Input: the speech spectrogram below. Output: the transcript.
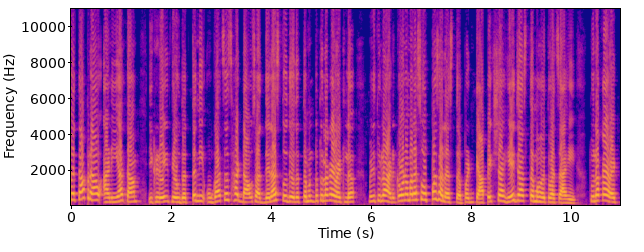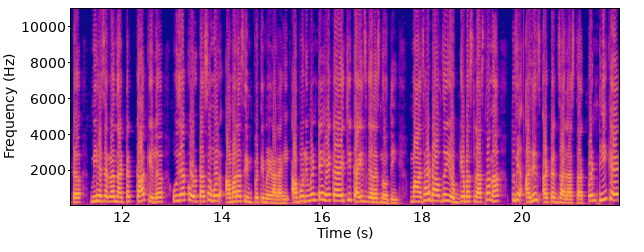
प्रतापराव आणि आता इकडे देवदत्तनी उगाच हा डाव साधलेला असतो. देवदत्त म्हणतो तुला काय वाटलं? म्हणजे तुला अडकवणं मला सोपं झालं असतं पण त्यापेक्षा हे जास्त महत्वाचं आहे. तुला काय वाटतं? मी हे सगळं नाटक का केलं? उद्या कोर्टासमोर आम्हाला सिंपती मिळणार आहे. अबोली म्हणते हे करायची काहीच गरज नव्हती. माझा डाव जर योग्य बसला असता ना तुम्ही आधीच अटक झाला असतात. पण ठीक आहे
